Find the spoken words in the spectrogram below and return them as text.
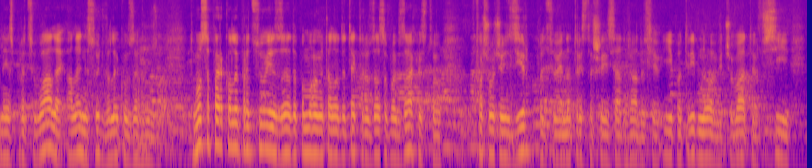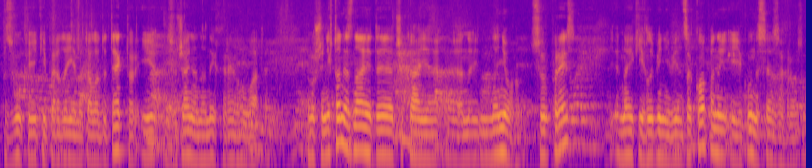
не спрацювали, але несуть велику загрозу. Тому сапер, коли працює за допомогою металодетектору в засобах захисту, в зір працює на 360 градусів, і потрібно відчувати всі звуки, які передає металодетектор, і звичайно на них реагувати. Тому що ніхто не знає, де чекає е, на нього сюрприз, на якій глибині він закопаний і яку несе загрозу.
